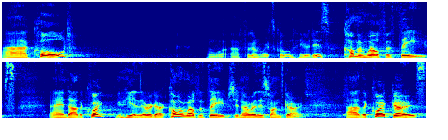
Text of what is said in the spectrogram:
uh, called, oh, I've forgotten what it's called. Here it is Commonwealth of Thieves. And uh, the quote, here, there we go Commonwealth of Thieves. You know where this one's going. Uh, the quote goes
